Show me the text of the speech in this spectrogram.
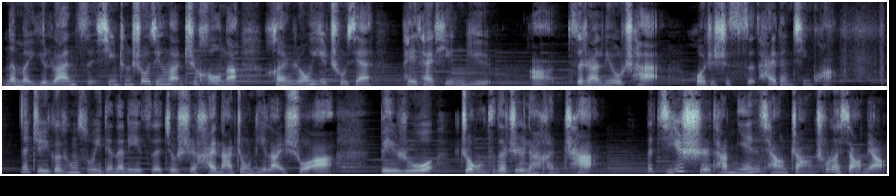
那么与卵子形成受精卵之后呢，很容易出现胚胎停育啊、自然流产或者是死胎等情况。那举一个通俗一点的例子，就是还拿种地来说啊。比如种子的质量很差，那即使它勉强长出了小苗，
